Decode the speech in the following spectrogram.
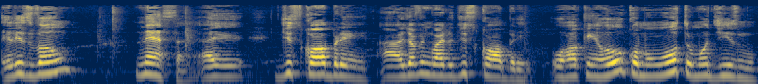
eles vão nessa. Aí descobrem, a Jovem Guarda descobre o rock and roll como um outro modismo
